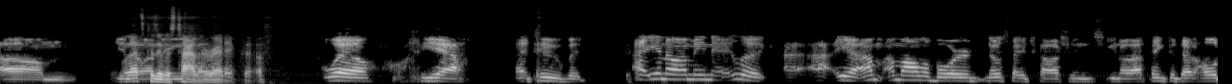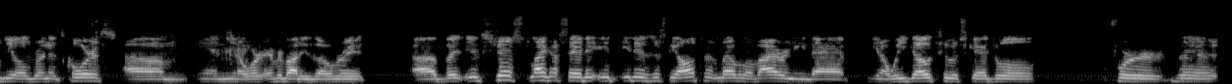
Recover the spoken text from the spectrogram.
Um, well, that's because it was Tyler Reddick, though. Well, yeah, that too. But I, you know, I mean, look, I, I, yeah, I'm I'm all aboard. No stage cautions. You know, I think that that whole deal has run its course, um, and you know, we're everybody's over it. Uh, but it's just like I said, it, it is just the ultimate level of irony that you know we go to a schedule for the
